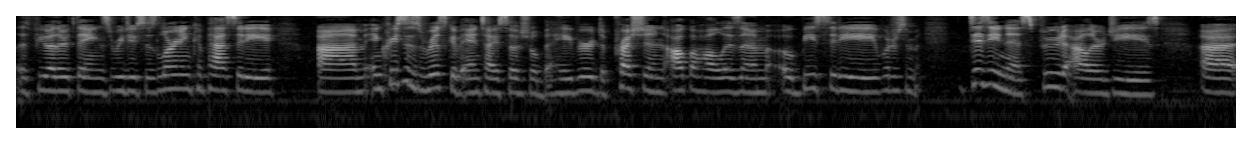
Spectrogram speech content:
A few other things reduces learning capacity, um, increases risk of antisocial behavior, depression, alcoholism, obesity. What are some dizziness, food allergies? Uh,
